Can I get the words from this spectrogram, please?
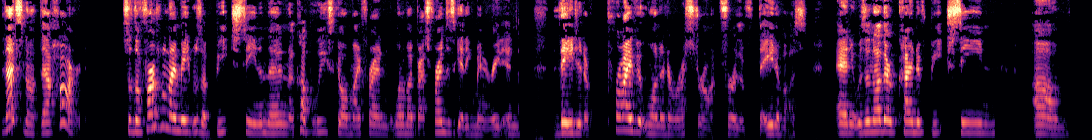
that's not that hard. So the first one I made was a beach scene, and then a couple weeks ago, my friend, one of my best friends, is getting married, and they did a private one in a restaurant for the, the eight of us, and it was another kind of beach scene. Um,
